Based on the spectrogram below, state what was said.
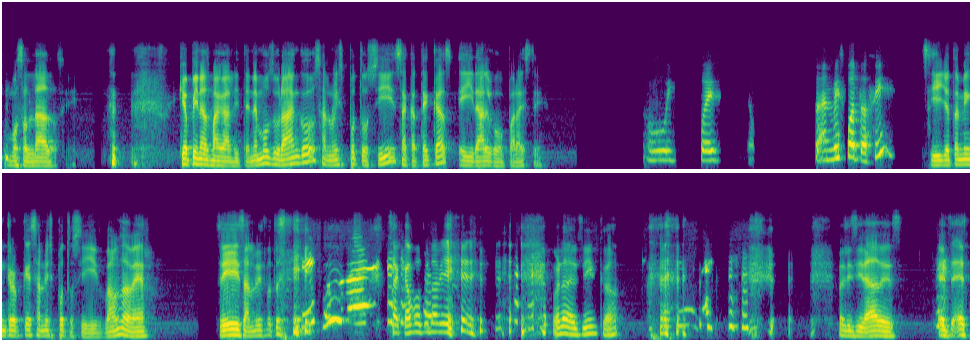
Como soldado, sí. ¿Qué opinas, Magali? Tenemos Durango, San Luis Potosí, Zacatecas e Hidalgo para este. Uy, pues San Luis Potosí. Sí, yo también creo que San Luis Potosí. Vamos a ver. Sí, San Luis Potosí. Sí. Sacamos una bien. una de cinco. Felicidades. Es- es-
